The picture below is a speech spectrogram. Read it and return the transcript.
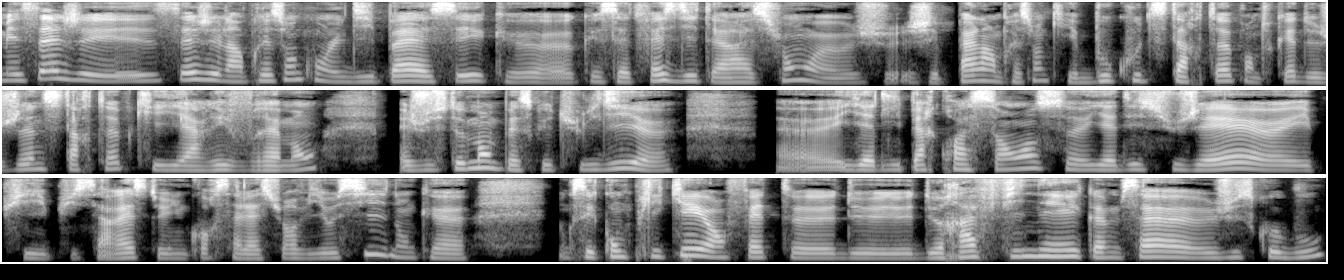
mais ça, j'ai l'impression qu'on le dit pas assez que cette phase d'itération, euh, j'ai pas l'impression qu'il y ait beaucoup de startups, en tout cas de jeunes startups, qui y arrivent vraiment. Mais justement, parce que tu le dis, euh, il y a de l'hypercroissance, il y a des sujets, et puis puis ça reste une course à la survie aussi. Donc donc c'est compliqué en fait de de raffiner comme ça jusqu'au bout.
